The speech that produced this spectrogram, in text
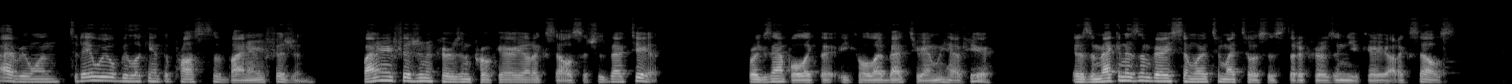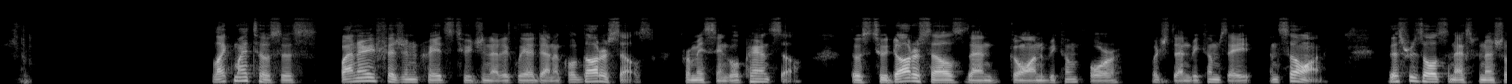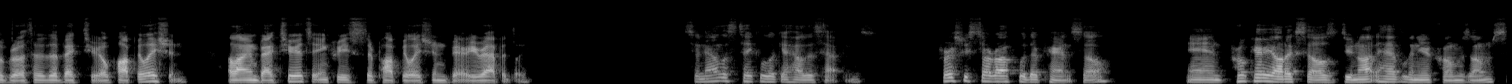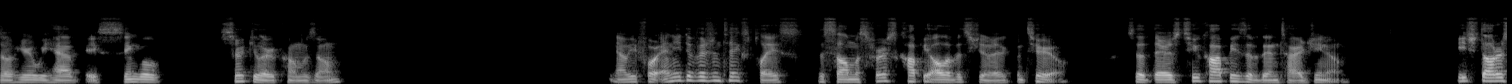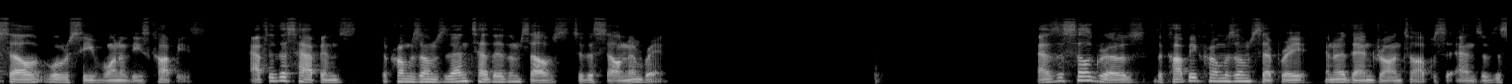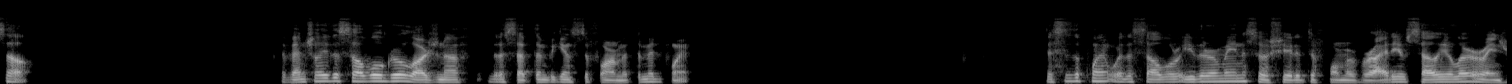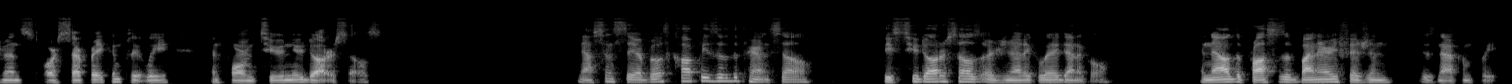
Hi everyone, today we will be looking at the process of binary fission. Binary fission occurs in prokaryotic cells such as bacteria. For example, like the E. coli bacterium we have here. It is a mechanism very similar to mitosis that occurs in eukaryotic cells. Like mitosis, binary fission creates two genetically identical daughter cells from a single parent cell. Those two daughter cells then go on to become four, which then becomes eight, and so on. This results in exponential growth of the bacterial population, allowing bacteria to increase their population very rapidly. So now let's take a look at how this happens. First we start off with our parent cell, and prokaryotic cells do not have linear chromosomes, so here we have a single circular chromosome. Now before any division takes place, the cell must first copy all of its genetic material, so that there is two copies of the entire genome. Each daughter cell will receive one of these copies. After this happens, the chromosomes then tether themselves to the cell membrane. As the cell grows, the copied chromosomes separate and are then drawn to opposite ends of the cell. Eventually the cell will grow large enough that a septum begins to form at the midpoint. This is the point where the cell will either remain associated to form a variety of cellular arrangements or separate completely and form two new daughter cells. Now since they are both copies of the parent cell, these two daughter cells are genetically identical. And now the process of binary fission is now complete.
